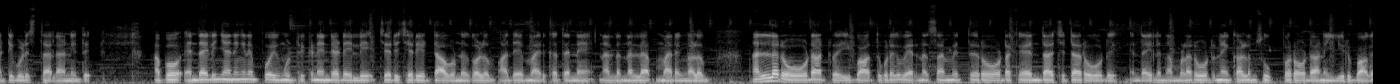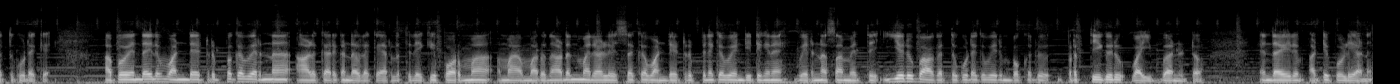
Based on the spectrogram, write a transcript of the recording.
അടിപൊളി സ്ഥലമാണിത് അപ്പോൾ എന്തായാലും ഞാനിങ്ങനെ പോയി കൊണ്ടിരിക്കണതിന്റെ ഇടയിൽ ചെറിയ ചെറിയ ടൗണുകളും അതേമാതിരിക്ക് തന്നെ നല്ല നല്ല മരങ്ങളും നല്ല റോഡാട്ടോ. ഈ ഭാഗത്തു കൂടെ വരുന്ന സമയത്ത് റോഡൊക്കെ എന്താ വെച്ചിട്ടാ റോഡ്? എന്തായാലും നമ്മളെ റോഡിനേക്കാളും സൂപ്പർ റോഡാണ് ഈ ഒരു ഭാഗത്തു കൂടെയൊക്കെ അപ്പോൾ എന്തായാലും വൺ ഡേ ട്രിപ്പൊക്കെ വരുന്ന ആൾക്കാരൊക്കെ ഉണ്ടാവില്ല? കേരളത്തിലേക്ക് പുറമെ മറുനാടൻ മലയാളീസൊക്കെ വൺ ഡേ ട്രിപ്പിനൊക്കെ വേണ്ടിയിട്ട് ഇങ്ങനെ വരുന്ന സമയത്ത് ഈ ഒരു ഭാഗത്തു കൂടെയൊക്കെ വരുമ്പോൾ ഒരു പ്രത്യേക ഒരു വൈബാണ് കേട്ടോ എന്തായാലും അടിപൊളിയാണ്.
